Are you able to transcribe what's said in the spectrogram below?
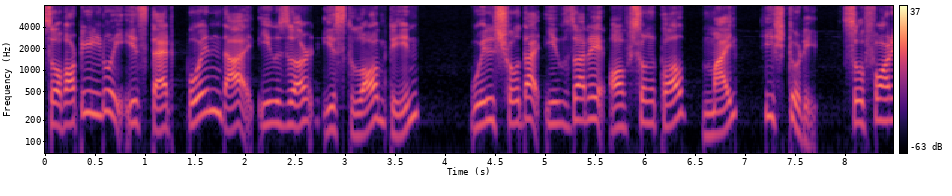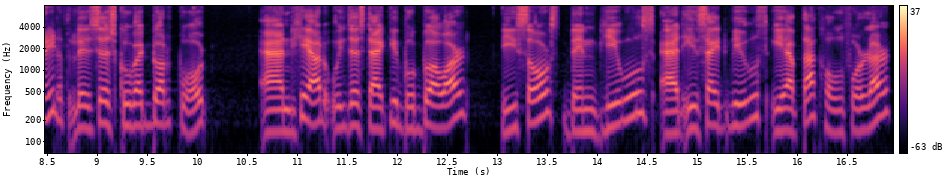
So what we'll do is that when the user is logged in, we'll show the user a option called My History. So for it, let's just go back to our code and here we just directly go to our resource, then views and inside views, we have the home folder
